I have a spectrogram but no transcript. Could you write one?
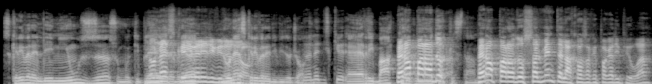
Scrivere le news su multiplayer Non è scrivere di Non è videogiochi. scrivere di videogiochi. Non è di scrivere- È ribattere Però, parado- però paradossalmente è la cosa che paga di più, eh.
